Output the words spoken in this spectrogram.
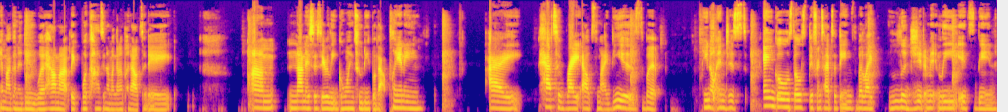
am I gonna do? What how am I like what content am I gonna put out today? I'm not necessarily going too deep about planning. I have to write out some ideas, but you know, and just angles, those different types of things. But like legitimately it's been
